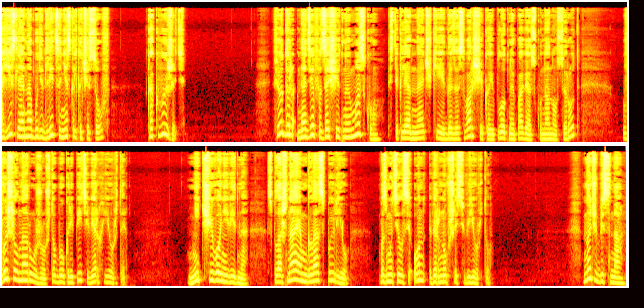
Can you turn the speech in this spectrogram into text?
а если она будет длиться несколько часов? Как выжить? Федор, надев защитную маску, стеклянные очки газосварщика и плотную повязку на нос и рот, вышел наружу, чтобы укрепить верх юрты. «Ничего не видно! Сплошная мгла с пылью!» — возмутился он, вернувшись в юрту. Ночь без сна.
